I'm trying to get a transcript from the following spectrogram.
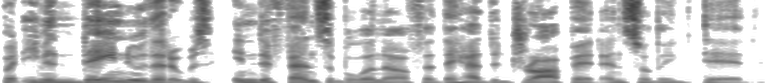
but even they knew that it was indefensible enough that they had to drop it, and so they did.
